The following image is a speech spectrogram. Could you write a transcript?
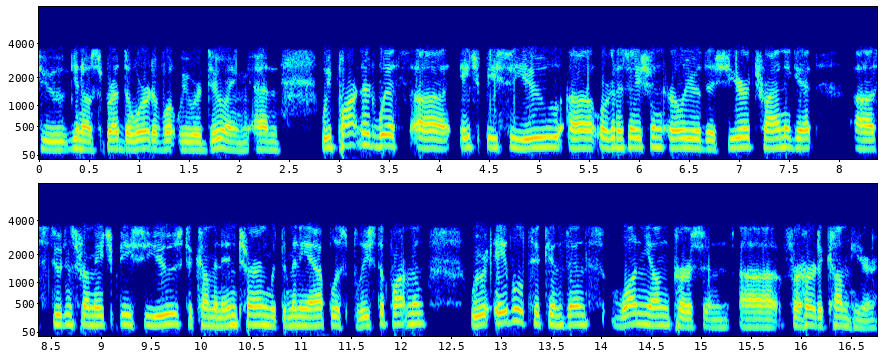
to, you know, spread the word of what we were doing. And we partnered with uh, HBCU uh, organization earlier this year, trying to get uh, students from HBCUs to come and intern with the Minneapolis Police Department. We were able to convince one young person uh, for her to come here,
